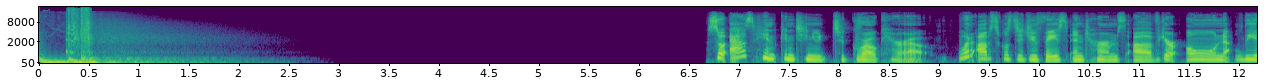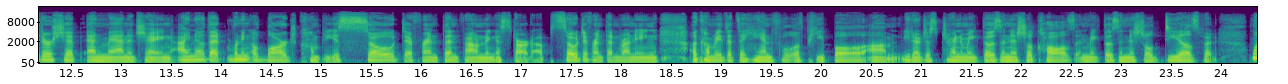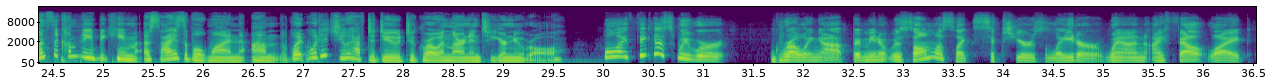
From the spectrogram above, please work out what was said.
So, as Hint continued to grow, Kara, what obstacles did you face in terms of your own leadership and managing? I know that running a large company is so different than founding a startup, so different than running a company that's a handful of people, um, you know, just trying to make those initial calls and make those initial deals. But once the company became a sizable one, um, what, what did you have to do to grow and learn into your new role? Well, I think as we were growing up, I mean, it was almost like six years later when I felt like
